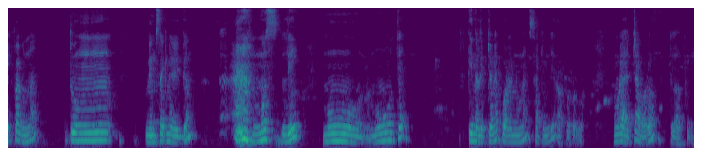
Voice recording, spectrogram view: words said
ইকফা গুন্না। তুম, মিম সাকিনের একদম মুসলি, মুন, মুতে। তিন আলিফ টেনে পরে নুনে সাকিন দিয়ে অক্ষ করব। আমরা একটা আবারও তেলাওয়াত করি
